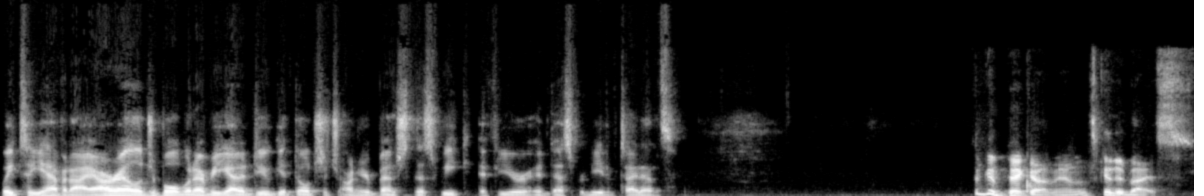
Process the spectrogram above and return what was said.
wait till you have an IR eligible. Whatever you got to do, get Dulcich on your bench this week if you're in desperate need of tight ends. It's a good pickup, man. That's good advice.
